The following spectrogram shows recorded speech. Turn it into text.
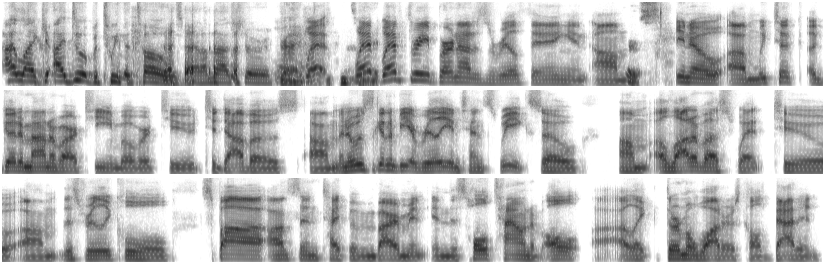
I, like it. I do it between the toes, man. I'm not sure. right. Web, web Web three burnout is a real thing, and um, you know, um, we took a good amount of our team over to to Davos, um, and it was going to be a really intense week. So, um, a lot of us went to um this really cool spa onsen type of environment in this whole town of all uh, like thermal waters called Baden,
